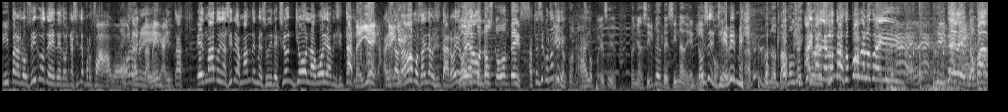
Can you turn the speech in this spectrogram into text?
Y para los hijos de, de Doña Silvia, por favor, hombre. Exactamente. Ahí está. Es más, Doña Silvia, mándeme su dirección, yo la voy a visitar. Me llega. Ahí me está, llega. la vamos a ir a visitar. Oye, Yo ya onda. conozco dónde es. ¿A usted sí conoce? Sí, yo conozco, Ay. pues. Doña Silvia es vecina de Entonces, Misco. lléveme. Ah, pues, nos vamos ahí Ahí va el garrotazo, póngalos ahí. Y dele nomás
